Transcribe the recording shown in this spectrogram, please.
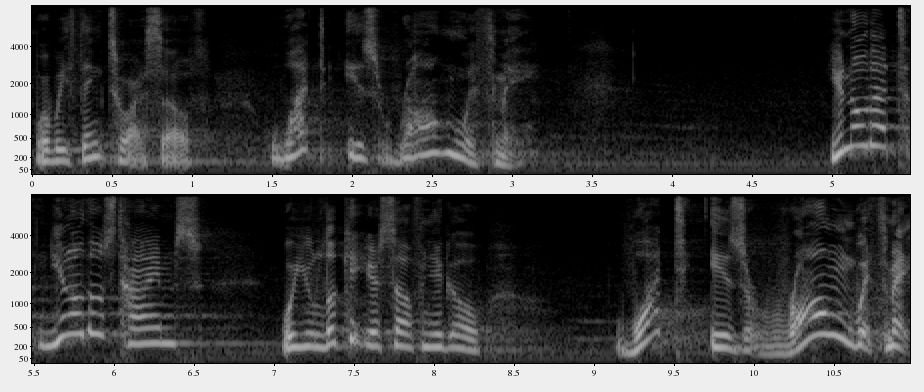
where we think to ourselves, what is wrong with me? You know that you know those times where you look at yourself and you go, what is wrong with me?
